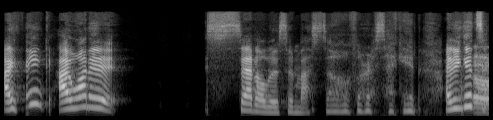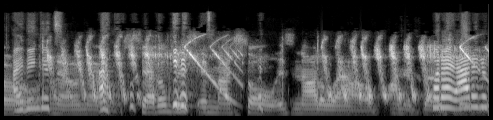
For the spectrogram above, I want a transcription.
I think I want to settle this in my soul for a second. I think it's. Oh, I think it's. no, no. Settle this in my soul is not allowed on a But I added a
